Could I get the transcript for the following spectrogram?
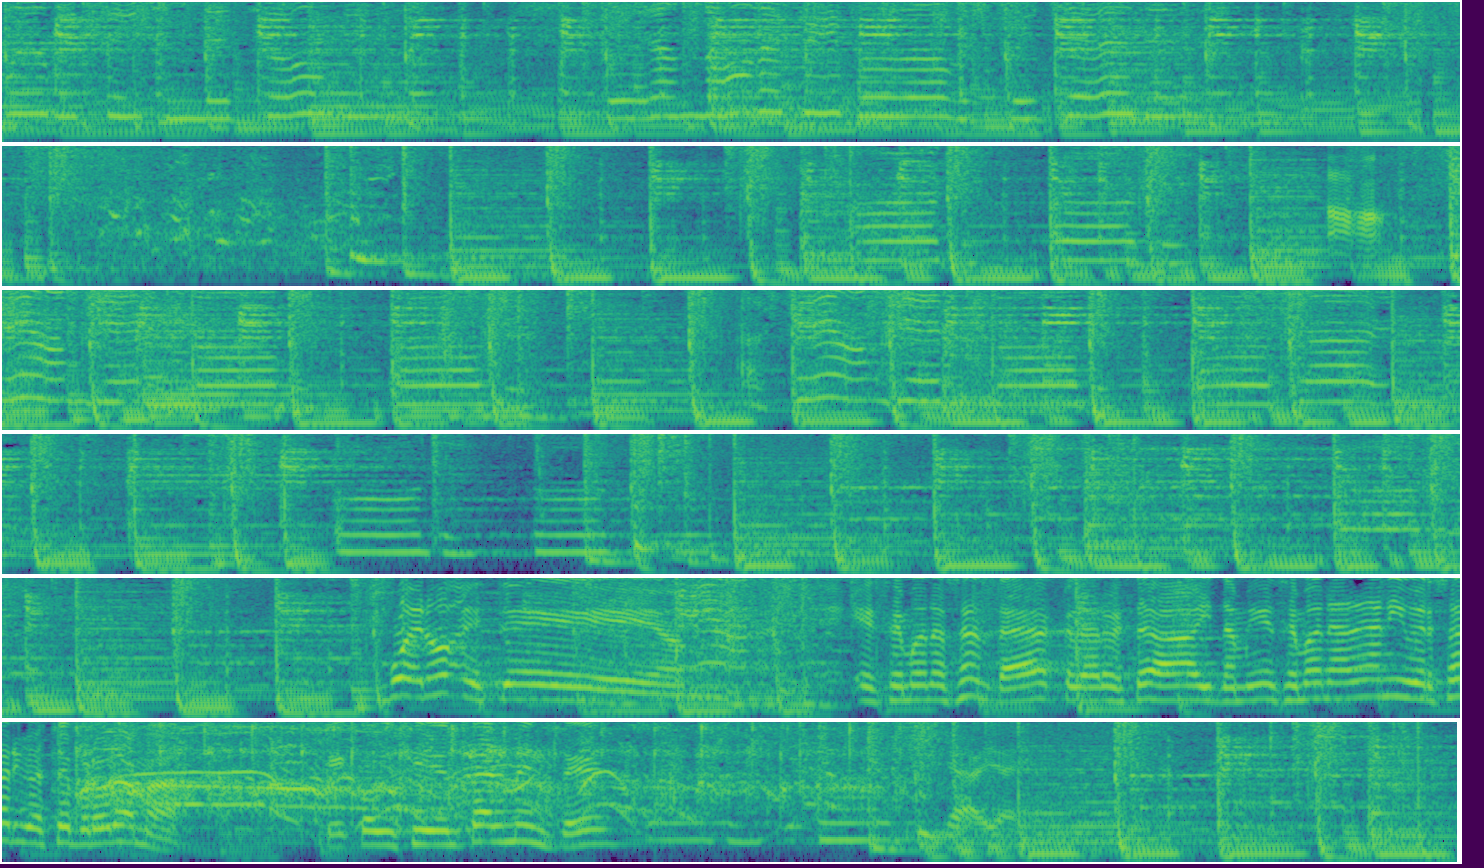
Bueno, este es Semana Santa, claro está, y también es semana de aniversario este programa, que coincidentalmente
